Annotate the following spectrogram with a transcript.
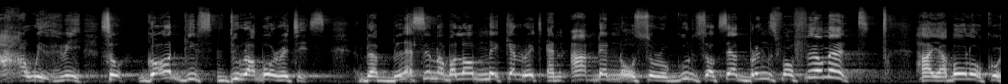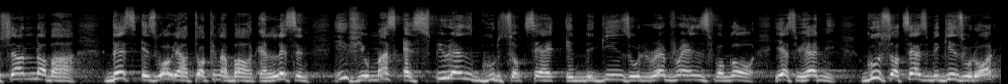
are with me. So God gives durable riches. The blessing of the Lord maketh rich and added no sorrow. Good success brings fulfillment. Hayabolo. This is what we are talking about. And listen, if you must experience good success, it begins with reverence for God. Yes, you heard me. Good success begins with what?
